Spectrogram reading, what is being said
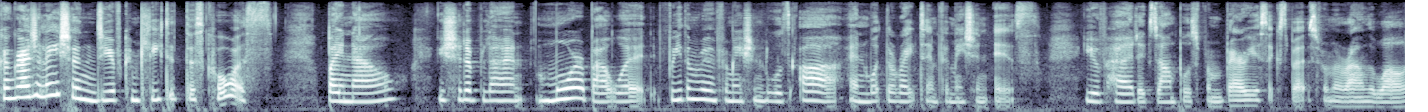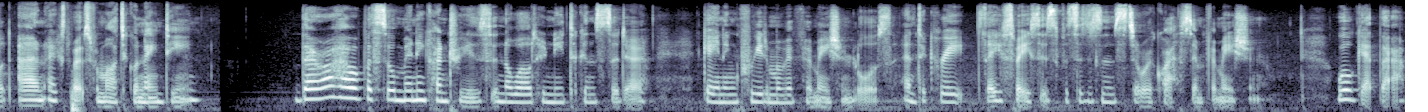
Congratulations, you have completed this course. By now, you should have learned more about what freedom of information laws are and what the right to information is. You've heard examples from various experts from around the world and experts from Article 19. There are, however, still many countries in the world who need to consider gaining freedom of information laws and to create safe spaces for citizens to request information. We'll get there.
